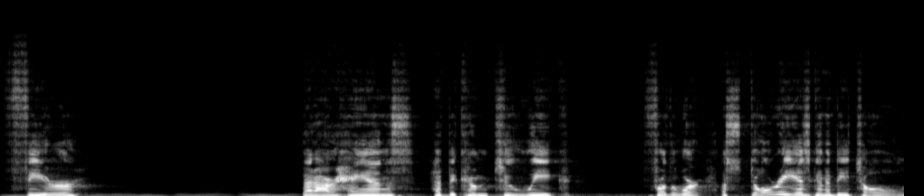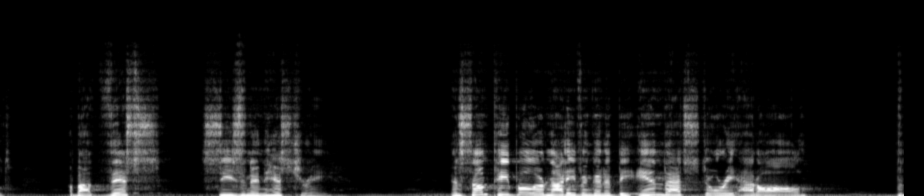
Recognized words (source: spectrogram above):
fear that our hands have become too weak for the work. A story is going to be told about this season in history. And some people are not even going to be in that story at all. The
